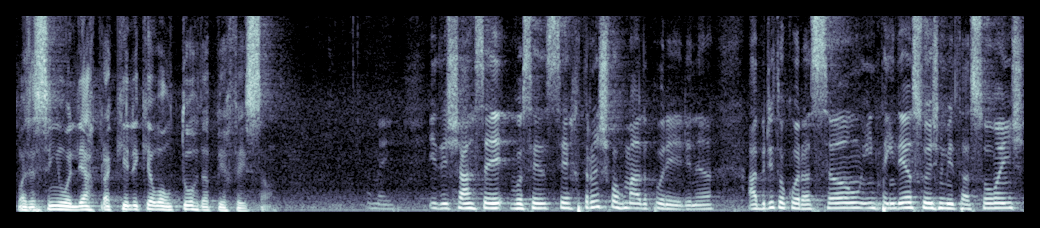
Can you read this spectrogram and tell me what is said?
mas assim olhar para aquele que é o autor da perfeição. Amém. E deixar você ser transformado por ele, né? Abrir teu coração, entender as suas limitações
